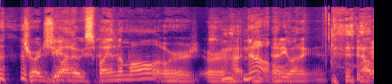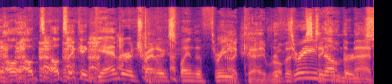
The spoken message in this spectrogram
George, do you want to explain them all, or or how, No. how do you want to? I'll, I'll, I'll, I'll take a gander at trying to explain the three. Okay, the Robert, three stick numbers. on the Mad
